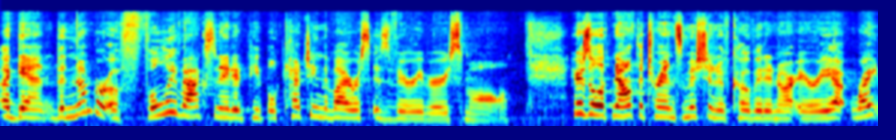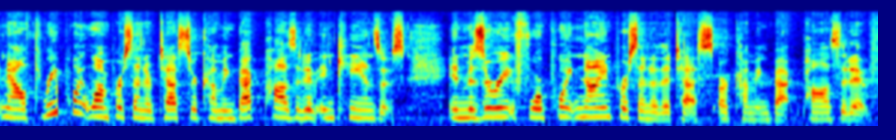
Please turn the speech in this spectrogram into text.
Again, the number of fully vaccinated people catching the virus is very, very small. Here's a look now at the transmission of COVID in our area. Right now, 3.1% of tests are coming back positive in Kansas. In Missouri, 4.9% of the tests are coming back positive.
